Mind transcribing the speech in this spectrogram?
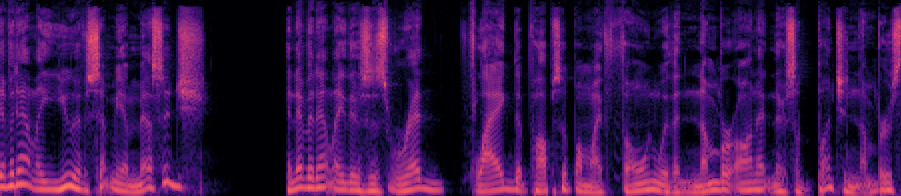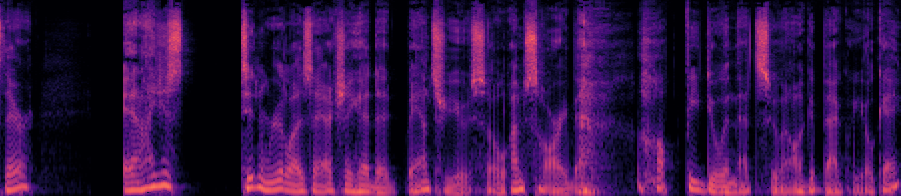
evidently, you have sent me a message, and evidently, there's this red flag that pops up on my phone with a number on it, and there's a bunch of numbers there. And I just didn't realize I actually had to answer you. So I'm sorry, but I'll be doing that soon. I'll get back with you, okay?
